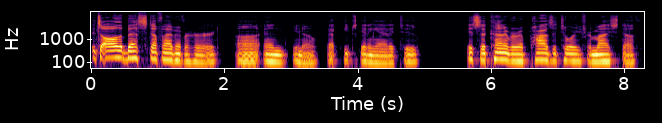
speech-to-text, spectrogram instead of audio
it's all the best stuff I've ever heard. Uh, and, you know, that keeps getting added to. It's a kind of a repository for my stuff.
